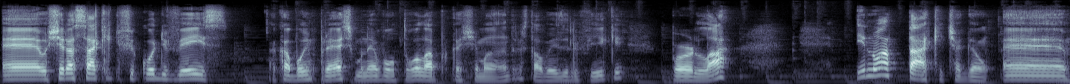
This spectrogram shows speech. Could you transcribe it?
É, o Shirasaki que ficou de vez acabou o empréstimo, né? Voltou lá pro Kashima Antlers, talvez ele fique por lá. E no ataque, Tiagão, é...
